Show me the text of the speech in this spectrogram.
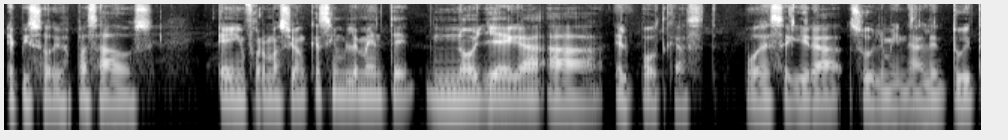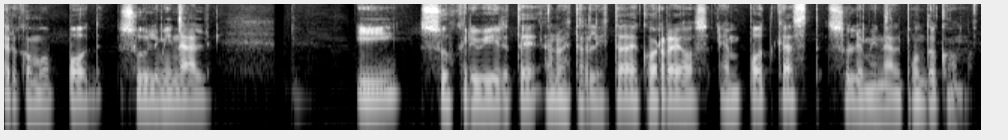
episodios pasados e información que simplemente no llega a el podcast, puedes seguir a Subliminal en Twitter como Pod Subliminal y suscribirte a nuestra lista de correos en podcastsubliminal.com.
